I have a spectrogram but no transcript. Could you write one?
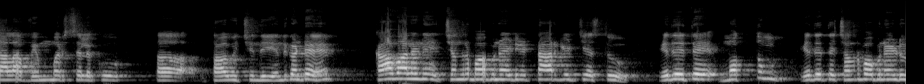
చాలా విమర్శలకు తా- తావిచ్చింది. ఎందుకంటే కావాలనే చంద్రబాబు నాయుడిని టార్గెట్ చేస్తూ ఏదైతే మొత్తం ఏదైతే చంద్రబాబు నాయుడు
